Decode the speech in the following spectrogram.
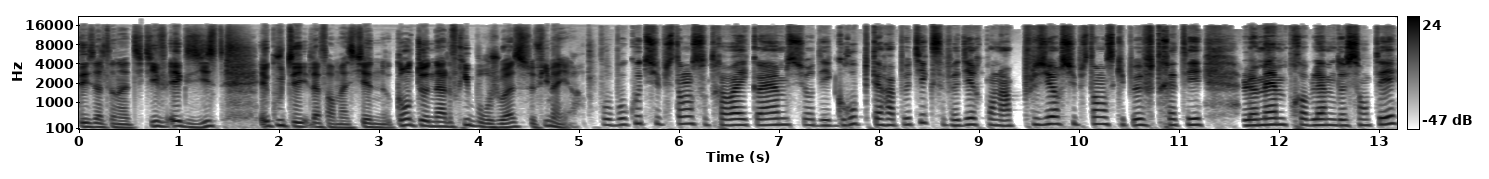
des alternatives existent. Écoutez la pharmacienne cantonale fribourgeoise Sophie Maillard. Pour beaucoup de substances, on travaille quand même sur des groupes thérapeutiques. Ça veut dire qu'on a plusieurs substances qui peuvent traiter le même problème de santé.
